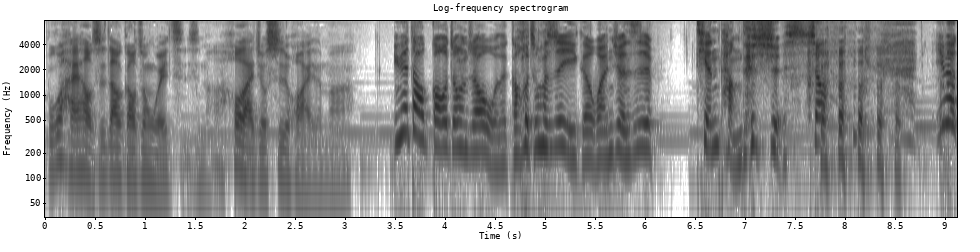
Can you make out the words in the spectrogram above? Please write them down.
不过还好是到高中为止是吗？后来就释怀了吗？因为到高中之后，我的高中是一个完全是天堂的学校，因为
